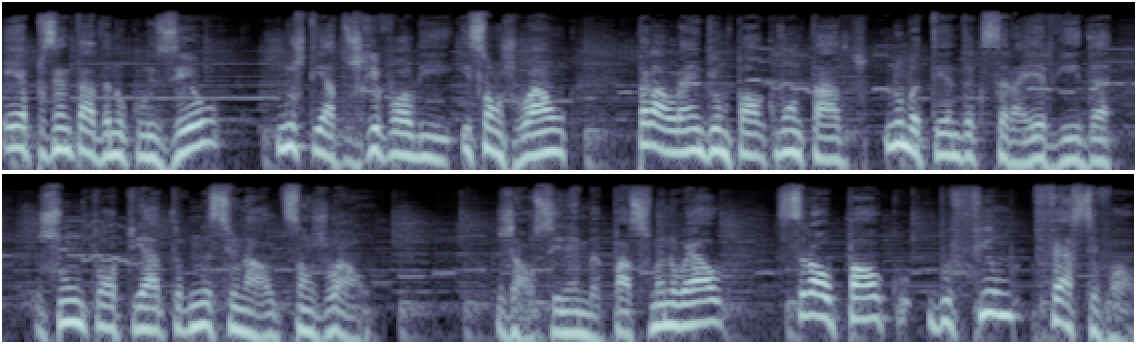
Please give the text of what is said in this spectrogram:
é apresentada no Coliseu, nos teatros Rivoli e São João, para além de um palco montado numa tenda que será erguida junto ao Teatro Nacional de São João. Já o Cinema Passos Manuel será o palco do Film Festival.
